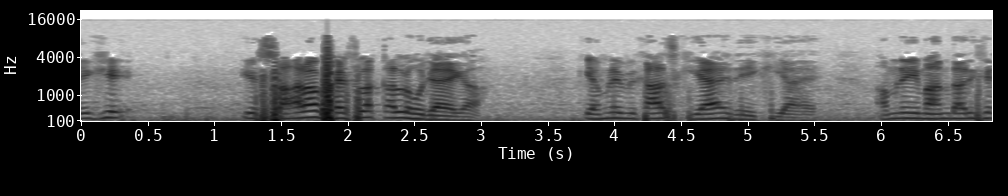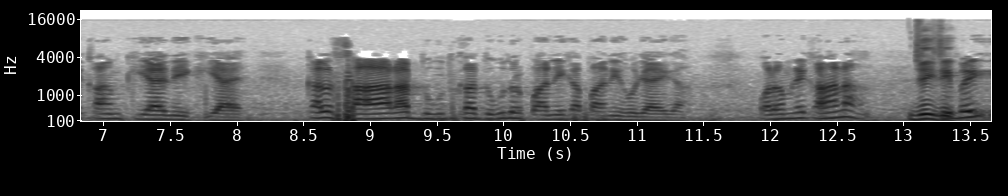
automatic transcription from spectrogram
देखिए ये सारा फैसला कल हो जाएगा कि हमने विकास किया है नहीं किया है। हमने ईमानदारी से काम किया है नहीं किया है। कल सारा दूध का दूध और पानी का पानी हो जाएगा। और हमने कहा ना जी जी। भाई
